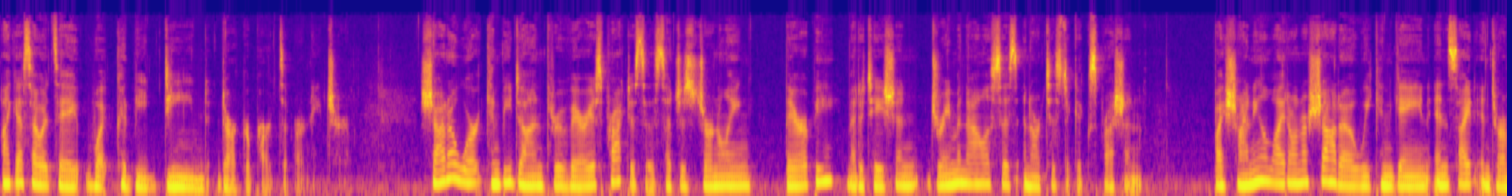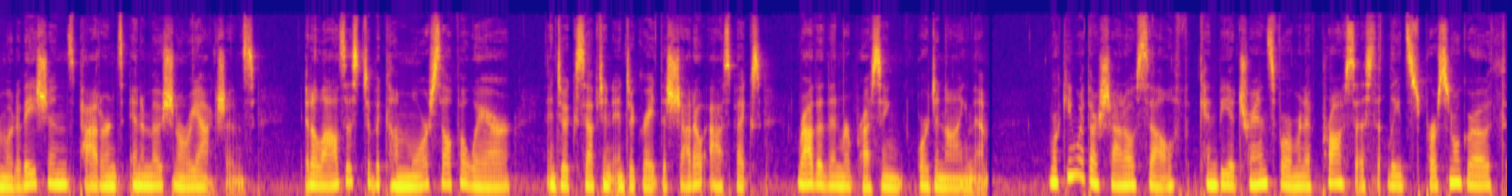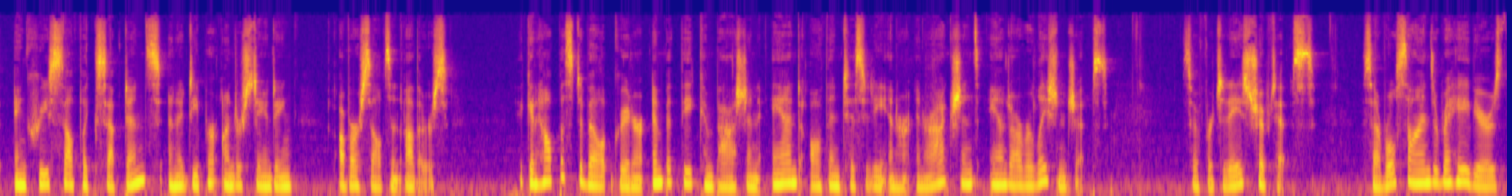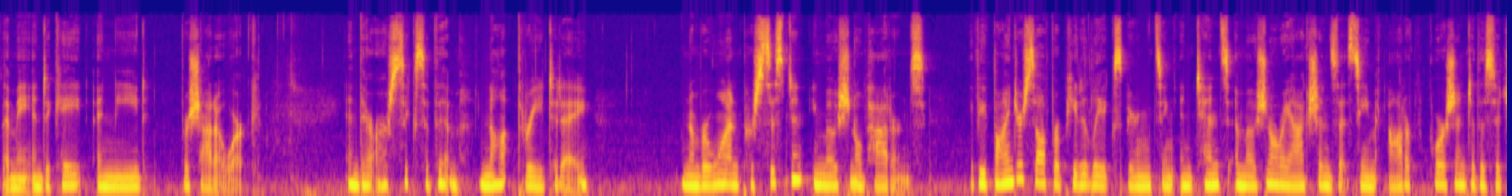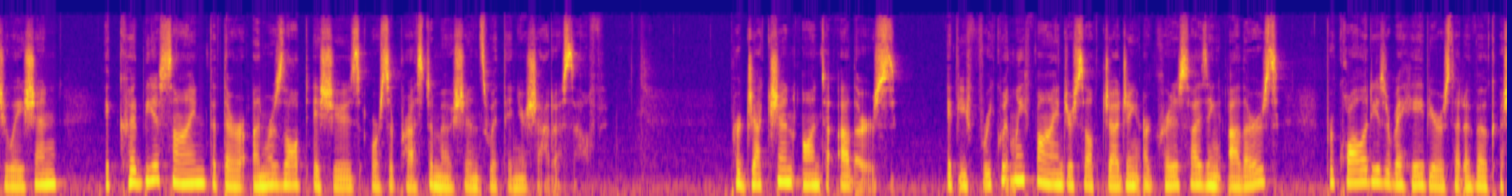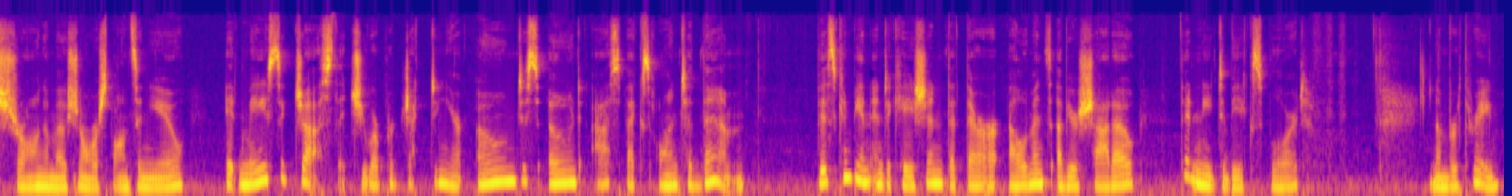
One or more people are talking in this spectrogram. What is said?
I guess I would say what could be deemed darker parts of our nature. Shadow work can be done through various practices such as journaling, therapy, meditation, dream analysis, and artistic expression. By shining a light on our shadow, we can gain insight into our motivations, patterns, and emotional reactions. It allows us to become more self aware and to accept and integrate the shadow aspects rather than repressing or denying them. Working with our shadow self can be a transformative process that leads to personal growth, increased self acceptance, and a deeper understanding of ourselves and others. It can help us develop greater empathy, compassion, and authenticity in our interactions and our relationships. So, for today's trip tips, several signs or behaviors that may indicate a need for shadow work. And there are six of them, not three today. Number one, persistent emotional patterns. If you find yourself repeatedly experiencing intense emotional reactions that seem out of proportion to the situation, it could be a sign that there are unresolved issues or suppressed emotions within your shadow self. Projection onto others. If you frequently find yourself judging or criticizing others for qualities or behaviors that evoke a strong emotional response in you, it may suggest that you are projecting your own disowned aspects onto them. This can be an indication that there are elements of your shadow that need to be explored. Number three,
